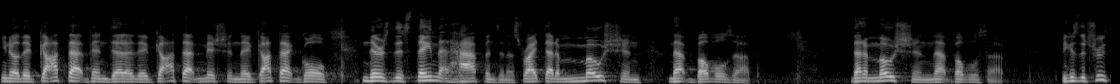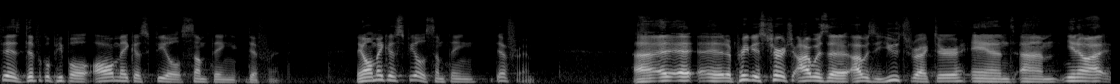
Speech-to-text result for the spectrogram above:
you know, they've got that vendetta, they've got that mission, they've got that goal. And there's this thing that happens in us, right? That emotion that bubbles up. That emotion that bubbles up. Because the truth is, difficult people all make us feel something different. They all make us feel something different. Uh, at, at, a previous church, I was a, I was a youth director, and um, you know I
